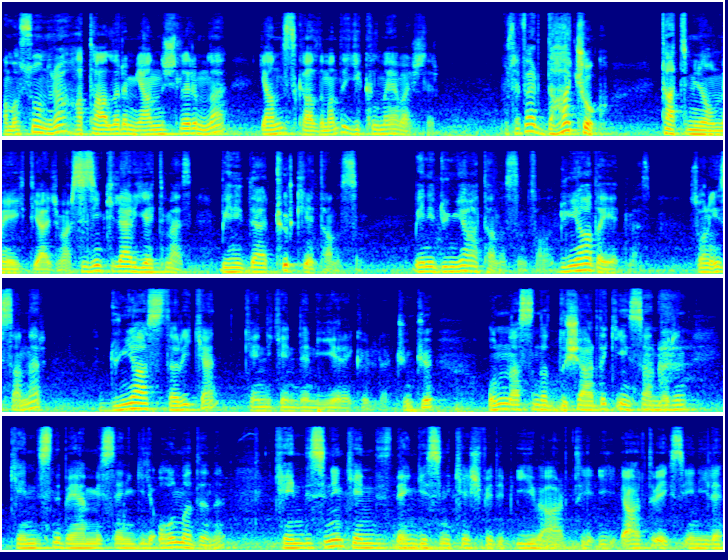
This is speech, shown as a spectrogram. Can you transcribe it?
Ama sonra hatalarım, yanlışlarımla yalnız kaldığım anda yıkılmaya başlarım. Bu sefer daha çok tatmin olmaya ihtiyacım var. Sizinkiler yetmez. Beni de Türkiye tanısın. Beni dünya tanısın falan. Dünya da yetmez. Sonra insanlar dünya starıyken kendi kendilerini yiyerek ölürler. Çünkü onun aslında dışarıdaki insanların kendisini beğenmesiyle ilgili olmadığını, kendisinin kendi dengesini keşfedip iyi ve artı artı ve eksi yönüyle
